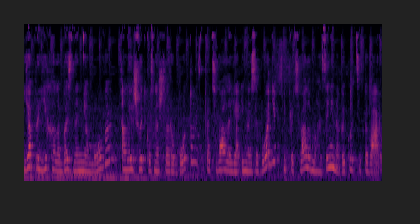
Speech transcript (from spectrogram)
Я приїхала без знання мови, але я швидко знайшла роботу. Працювала я і на заводі, і працювала в магазині на викладці товару.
